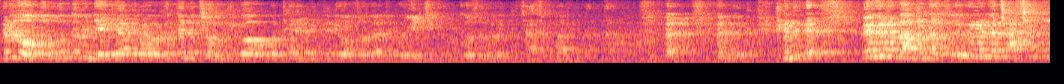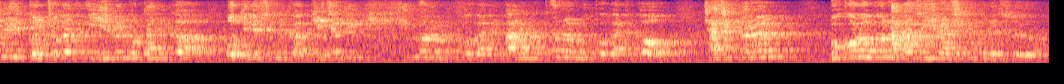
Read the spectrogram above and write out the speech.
그래서 어떤 분들은 얘기하더라고요. 그때는 전기가 없고 텔레비들이 없어가지고 일찍 붓고서 그렇게 자식 많이 낳았다고. 근데 왜 그래 많이 낳았어요? 그러니까 자식들이 걸쳐가지고 일을 못하니까 어떻게 했습니까? 기저귀 흰 거를 묶어가지고 많으면 끈을 묶어가지고 자식들을 묶어놓고 나가서 일하시고 그랬어요.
